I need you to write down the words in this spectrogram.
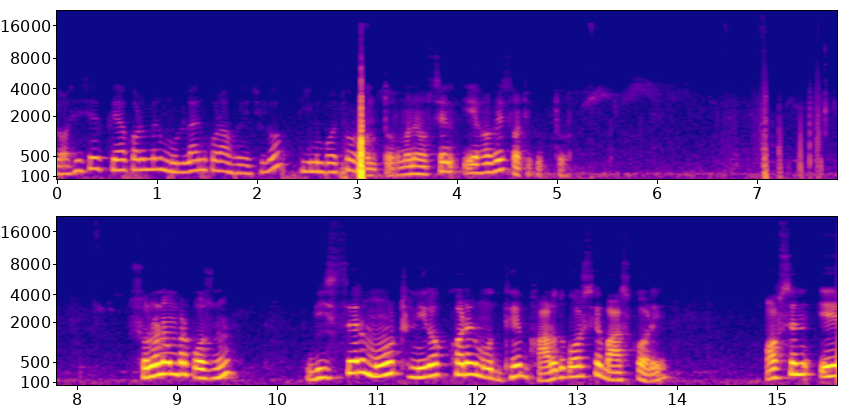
জসিসের ক্রিয়াকর্মের মূল্যায়ন করা হয়েছিল তিন বছর অন্তর মানে অপশন এ হবে সঠিক উত্তর। ষোলো নম্বর প্রশ্ন, বিশ্বের মোট নিরক্ষরের মধ্যে ভারতবর্ষে বাস করে অপশন এ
